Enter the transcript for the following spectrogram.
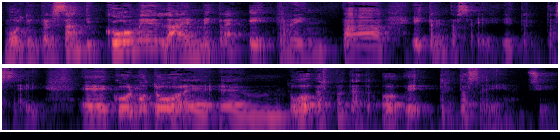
molto interessanti come la M3 E30 e 36 e 36 eh, col motore ehm, oh aspettate oh, E36 sì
